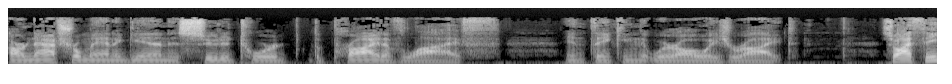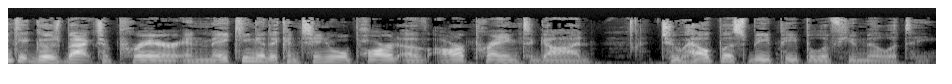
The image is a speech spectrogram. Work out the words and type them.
our natural man again is suited toward the pride of life in thinking that we're always right. So I think it goes back to prayer and making it a continual part of our praying to God to help us be people of humility.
